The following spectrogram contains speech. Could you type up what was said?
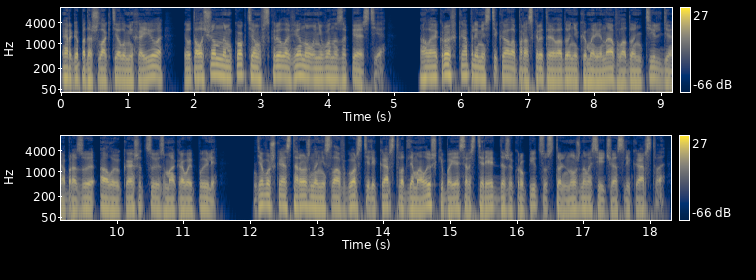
Эрго подошла к телу Михаила и утолщенным когтем вскрыла вену у него на запястье. Алая кровь каплями стекала по раскрытой ладони комарина в ладонь Тильде, образуя алую кашицу из макровой пыли. Девушка осторожно несла в горсти лекарства для малышки, боясь растерять даже крупицу столь нужного сейчас лекарства —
